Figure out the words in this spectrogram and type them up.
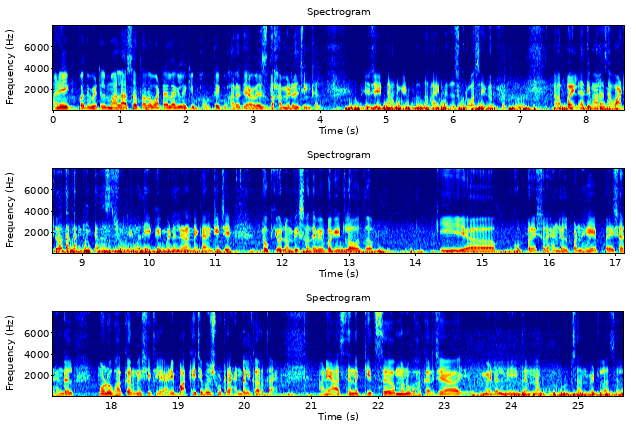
अनेक पद भेटेल. मला असं आता वाटायला लागलं की बहुतेक भारत यावेळेस दहा मेडल जिंकल. म्हणजे जे टार्गेट होतं दहा एखादंच क्रॉसही करू शकतो. पहिल्या आधी मला असं वाटलं होतं कारण की एखादंच शूटिंगमध्ये एकही मेडल येणार नाही. कारण की जे टोकियो ऑलिम्पिक्समध्ये मी बघितलं होतं की प्रेशर हँडल पण हे प्रेशर हँडल मनू भाकरने शिकले आणि बाकीचे पण शूटर हँडल करत आहे आणि आज ते नक्कीच मनू भाकरच्या मेडलनी त्यांना खूप प्रोत्साहन भेटलं असेल.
